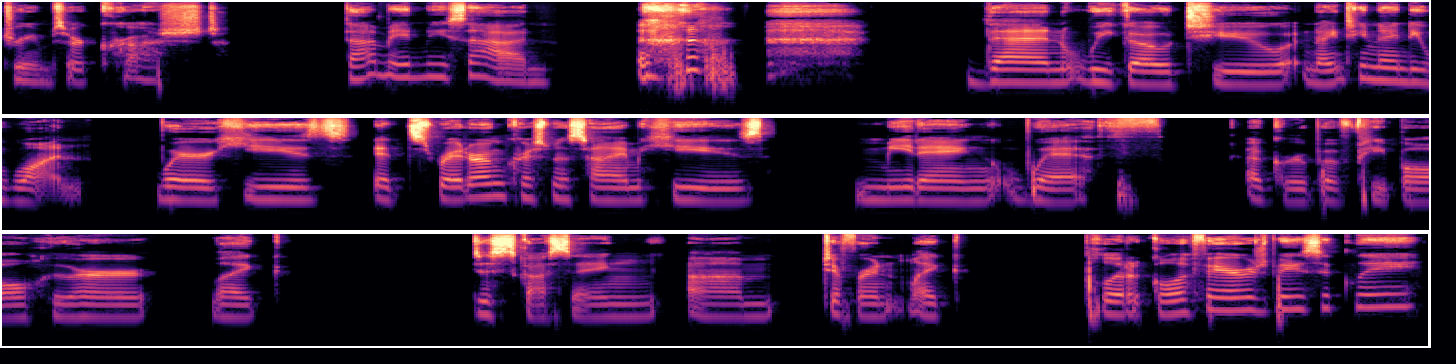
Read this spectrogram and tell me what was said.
dreams are crushed. That made me sad. then we go to 1991, where he's. It's right around Christmas time. He's meeting with a group of people who are like discussing um, different like political affairs basically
